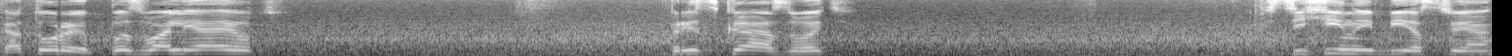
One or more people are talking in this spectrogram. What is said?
которые позволяют предсказывать стихийные бедствия,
